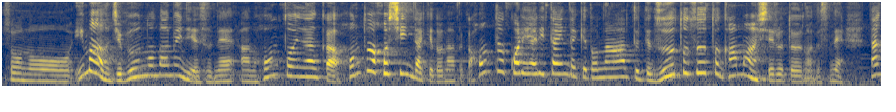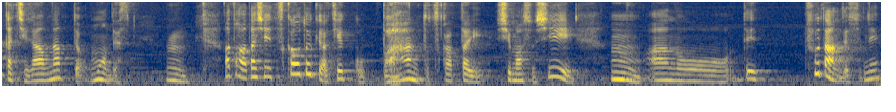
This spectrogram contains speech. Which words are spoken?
その今の自分のためにですねあの本当になんか本当は欲しいんだけどなとか本当はこれやりたいんだけどなって言ってずっとずっと我慢してるというのはですねなんか違うなって思うんです。うん、あと私使う時は結構バーンと使ったりしますし、うん、あので普段ですね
